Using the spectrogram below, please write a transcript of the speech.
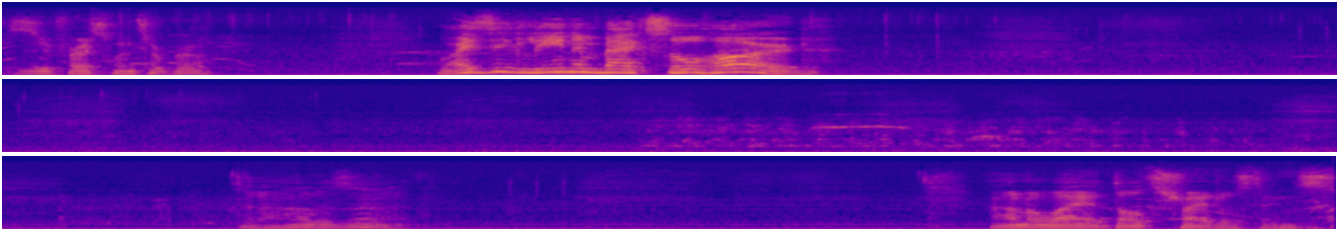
This is your first winter, bro. Why is he leaning back so hard? The hell is that? I don't know why adults try those things.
